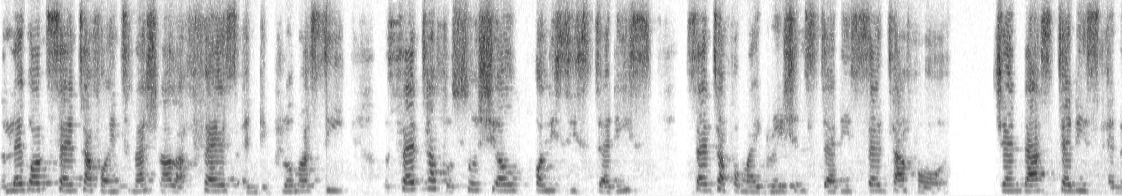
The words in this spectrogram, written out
The Legon Center for International Affairs and Diplomacy, the Center for Social Policy Studies, Center for Migration Studies, Center for Gender Studies and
